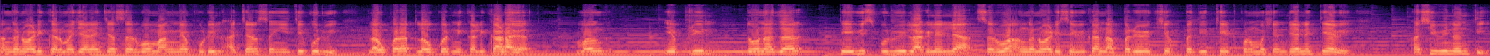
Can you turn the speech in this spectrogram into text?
अंगणवाडी कर्मचाऱ्यांच्या सर्व मागण्या पुढील आचारसंहितेपूर्वी लवकरात लवकर निकाली काढाव्यात. मग एप्रिल दोन हजार तेवीस पूर्वी लागलेल्या सर्व अंगणवाडी सेविकांना पर्यवेक्षकपदी थेट प्रमोशन देण्यात यावे अशी विनंती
